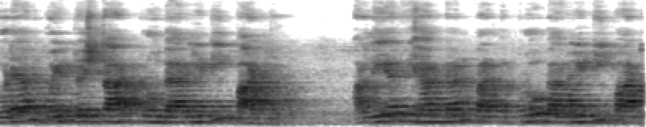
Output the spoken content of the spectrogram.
Today I am going to start probability part 2. Earlier we have done probability part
